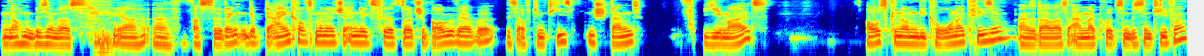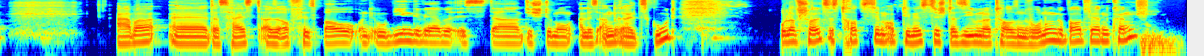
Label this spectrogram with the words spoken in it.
noch ein bisschen was, ja, äh, was zu denken gibt. Der Einkaufsmanager-Index für das deutsche Baugewerbe ist auf dem tiefsten Stand jemals, ausgenommen die Corona-Krise. Also da war es einmal kurz ein bisschen tiefer. Aber äh, das heißt also auch fürs Bau- und Immobiliengewerbe ist da die Stimmung alles andere als gut. Olaf Scholz ist trotzdem optimistisch, dass 700.000 Wohnungen gebaut werden können.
